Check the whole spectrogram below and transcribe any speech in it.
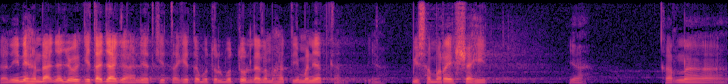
Dan ini hendaknya juga kita jaga niat kita. Kita betul-betul dalam hati meniatkan ya, bisa meraih syahid. Ya. Karena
